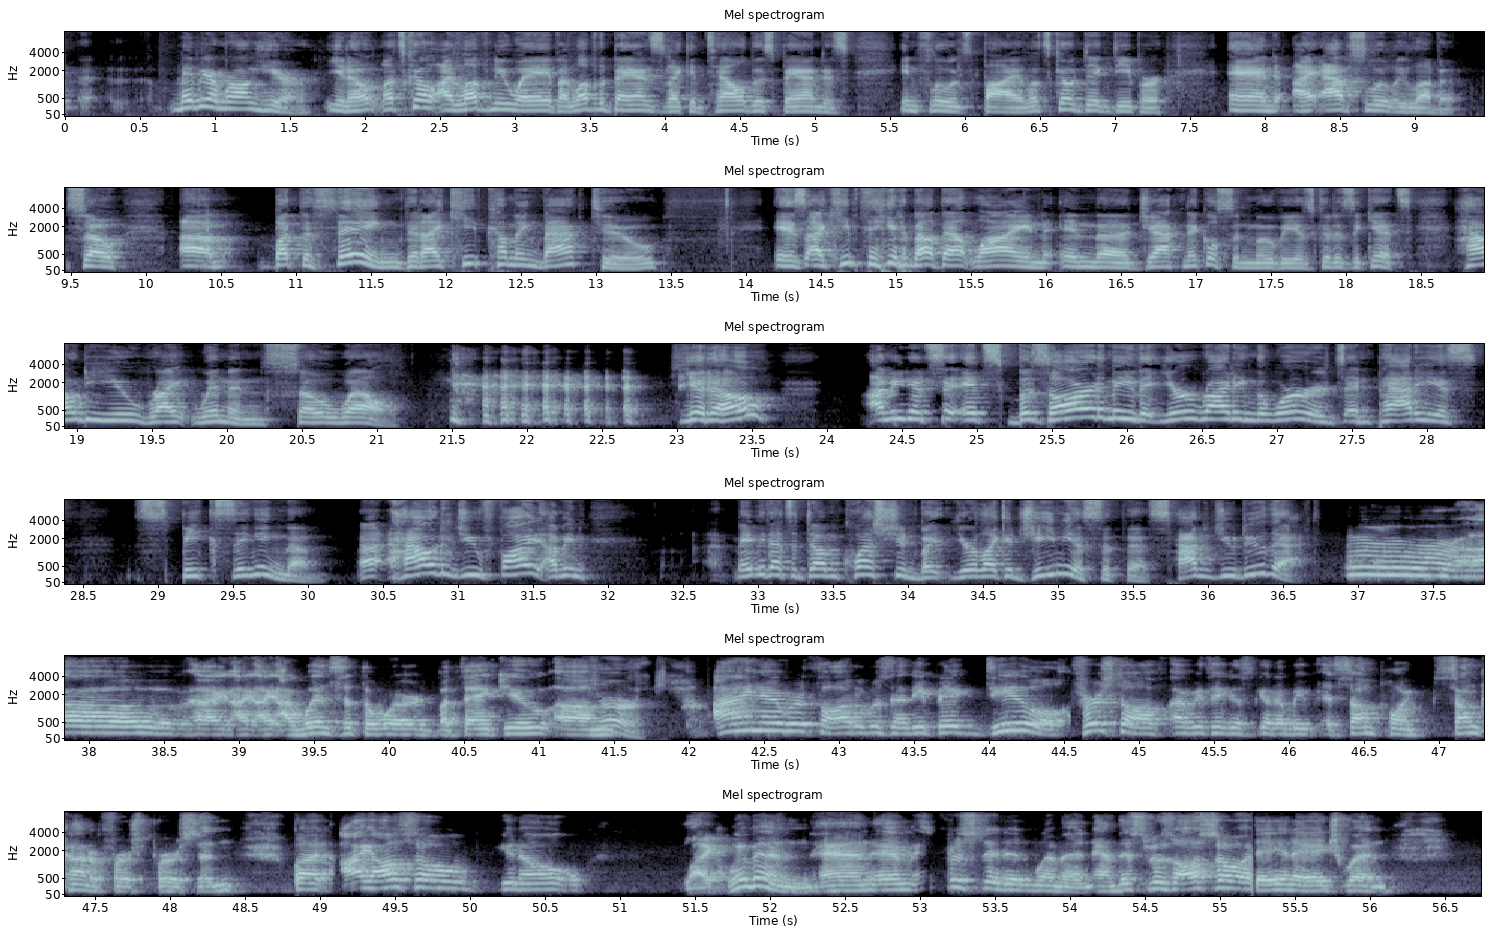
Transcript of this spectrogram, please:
maybe I'm wrong here. You know, let's go. I love new wave. I love the bands that I can tell this band is influenced by. Let's go dig deeper, and I absolutely love it. So, um, but the thing that I keep coming back to is I keep thinking about that line in the Jack Nicholson movie, As Good as It Gets. How do you write women so well? you know, I mean, it's it's bizarre to me that you're writing the words and Patty is speak singing them. Uh, how did you find? I mean, maybe that's a dumb question, but you're like a genius at this. How did you do that? Uh, I, I, I wince at the word, but thank you. Um, Sure. I never thought it was any big deal. First off, everything is going to be at some point some kind of first person, but I also, you know, like women and am interested in women. And this was also a day and age when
